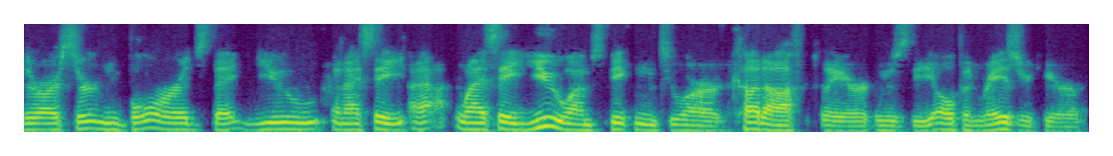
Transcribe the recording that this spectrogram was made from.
there are certain boards that you, and I say, I, when I say you, I'm speaking to our cutoff player, who's the open raiser here.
